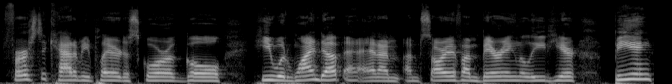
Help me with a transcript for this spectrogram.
first academy player to score a goal. He would wind up, and I'm I'm sorry if I'm burying the lead here, being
